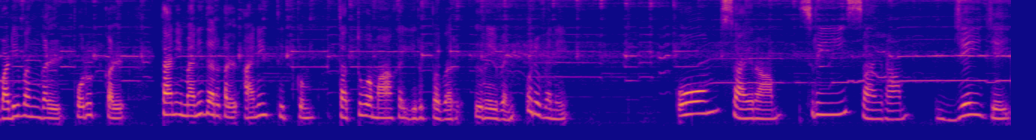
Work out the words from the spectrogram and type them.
வடிவங்கள் பொருட்கள் தனி மனிதர்கள் அனைத்திற்கும் தத்துவமாக இருப்பவர் இறைவன் ஒருவனே. ஓம் சாய்ராம் ஸ்ரீ சாய்ராம் ஜெய் ஜெய்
